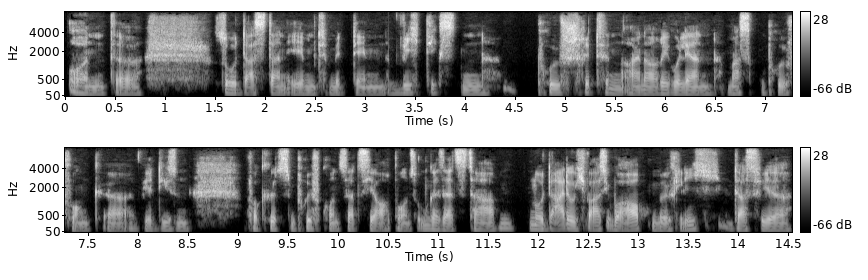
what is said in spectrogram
und äh, so dass dann eben mit den wichtigsten Prüfschritten einer regulären Maskenprüfung äh, wir diesen verkürzten Prüfgrundsatz hier auch bei uns umgesetzt haben. Nur dadurch war es überhaupt möglich, dass wir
